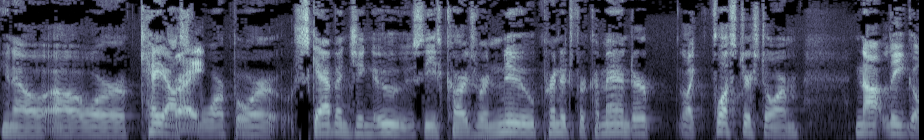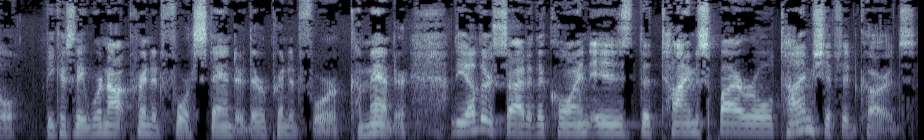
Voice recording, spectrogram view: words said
you know, uh, or Chaos Right. Warp or Scavenging Ooze. These cards were new, printed for Commander, like Flusterstorm, not legal because they were not printed for Standard. They were printed for Commander. The other side of the coin is the Time Spiral time shifted cards.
